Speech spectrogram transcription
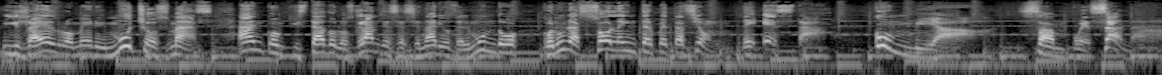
Israel Romero y muchos más han conquistado los grandes escenarios del mundo con una sola interpretación de esta cumbia zampuesana.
